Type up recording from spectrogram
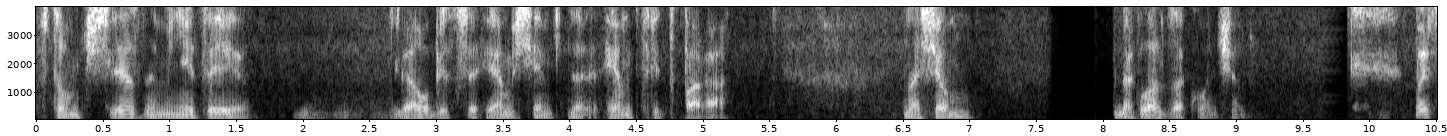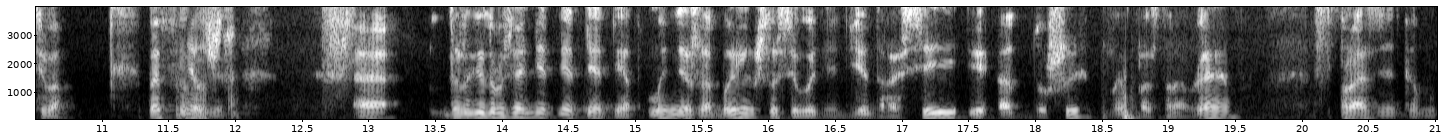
В том числе знаменитые гаубицы М7, М3 пара. На чем доклад закончен. Спасибо. Спасибо. Дорогие друзья, нет, нет, нет, нет. Мы не забыли, что сегодня День России, и от души мы поздравляем с праздником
